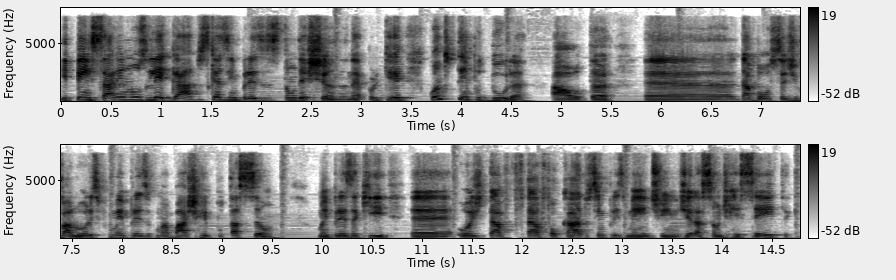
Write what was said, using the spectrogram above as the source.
e pensarem nos legados que as empresas estão deixando, né? Porque quanto tempo dura a alta é, da bolsa de valores para uma empresa com uma baixa reputação? Uma empresa que é, hoje está tá focado simplesmente em geração de receita, que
